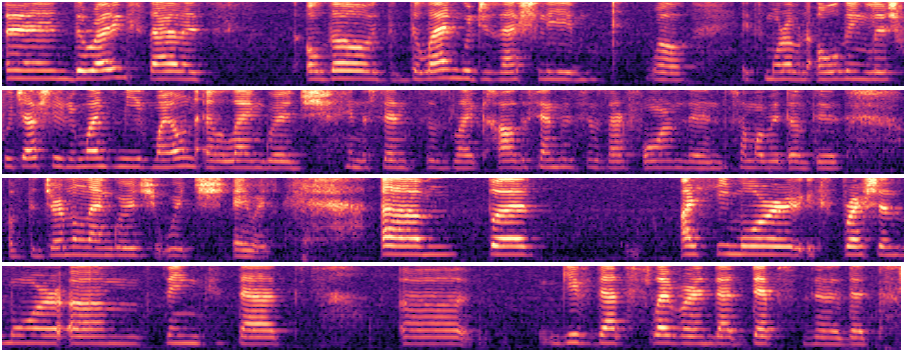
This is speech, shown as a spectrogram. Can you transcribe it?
And the writing style it's although the language is actually well it's more of an old English which actually reminds me of my own language in the sense of like how the sentences are formed and some of it of the of the German language which anyways. Um, but I see more expressions, more um, things that uh, give that flavor and that depth that, that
